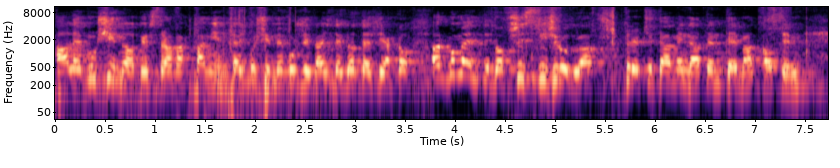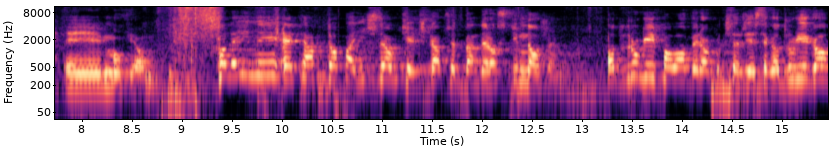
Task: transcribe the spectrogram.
ale musimy o tych sprawach pamiętać, musimy używać tego też jako argumenty, bo wszystkie źródła, które czytamy na ten temat o tym yy, mówią. Kolejny etap to paniczna ucieczka przed banderowskim nożem. Od drugiej połowy roku 1942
